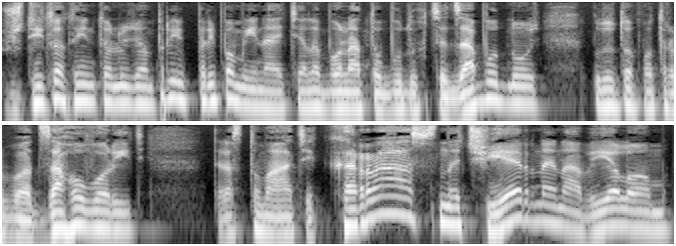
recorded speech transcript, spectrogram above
vždy to týmto ľuďom pri, pripomínajte, lebo na to budú chcieť zabudnúť, budú to potrebovať zahovoriť. Teraz to máte krásne, čierne na bielom,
